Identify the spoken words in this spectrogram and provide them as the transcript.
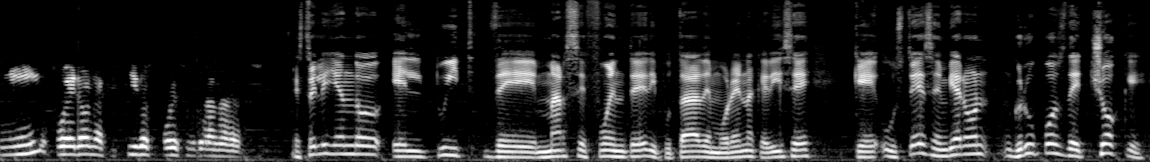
ni fueron asistidos por esos granaderos. Estoy leyendo el tuit de Marce Fuente, diputada de Morena, que dice que ustedes enviaron grupos de choque.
